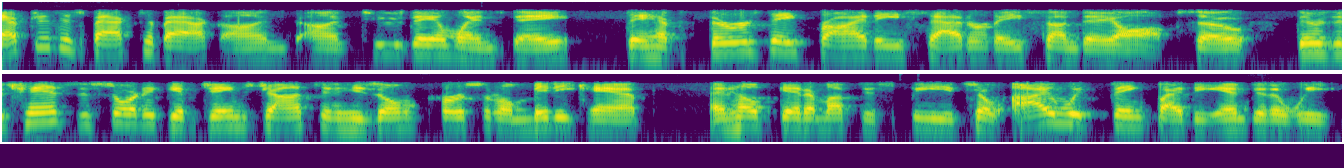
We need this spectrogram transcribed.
after this back-to-back on on Tuesday and Wednesday. They have Thursday, Friday, Saturday, Sunday off. So there's a chance to sort of give James Johnson his own personal mini camp and help get him up to speed. So I would think by the end of the week,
